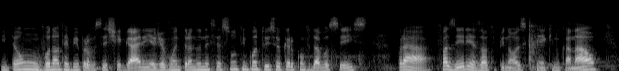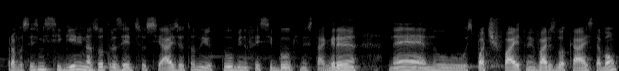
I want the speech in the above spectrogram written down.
Então, vou dar um tempinho para vocês chegarem e eu já vou entrando nesse assunto. Enquanto isso, eu quero convidar vocês para fazerem as auto-hipnose que tem aqui no canal, para vocês me seguirem nas outras redes sociais. Eu estou no YouTube, no Facebook, no Instagram, né, no Spotify, estou em vários locais, tá bom?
